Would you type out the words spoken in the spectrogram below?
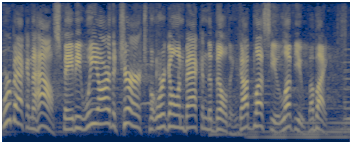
We're back in the house, baby. We are the church, but we're going back in the building. God bless you. Love you. Bye bye.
